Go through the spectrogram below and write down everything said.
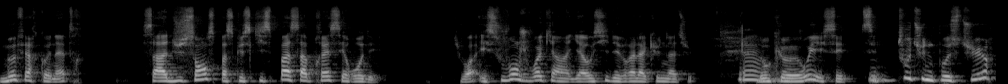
me faire connaître, ça a du sens parce que ce qui se passe après, c'est rodé. Tu vois Et souvent, je vois qu'il y, a aussi des vraies lacunes là-dessus. Ah. Donc, euh, oui, c'est mm. toute une posture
